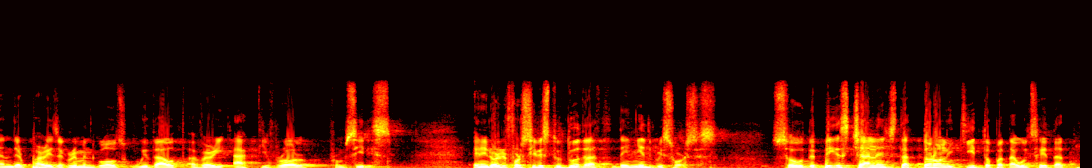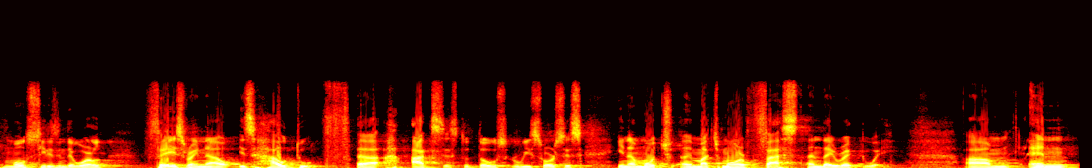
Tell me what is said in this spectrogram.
and their Paris Agreement goals without a very active role from cities. And in order for cities to do that, they need resources. So the biggest challenge that not only Quito, but I would say that most cities in the world face right now is how to uh, access to those resources in a much, a much more fast and direct way. Um, and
